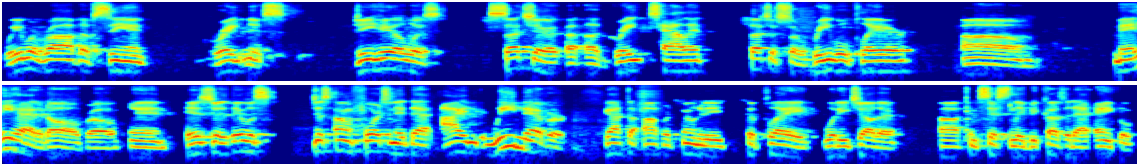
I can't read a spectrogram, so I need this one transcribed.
We were robbed of seeing greatness. G Hill was such a, a, a great talent, such a cerebral player. Um, man, he had it all, bro. And it's just it was just unfortunate that I we never got the opportunity to play with each other uh, consistently because of that ankle.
